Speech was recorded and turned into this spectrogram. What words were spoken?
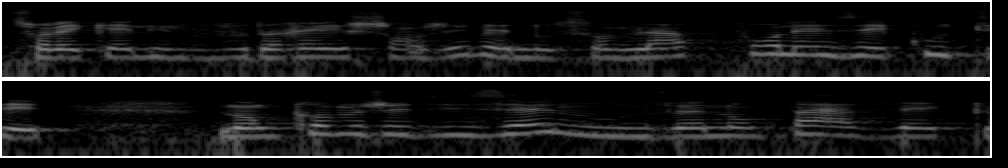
sur lesquelles il voudrait échanger, ben, nous sommes là pour les écouter. Donc comme je disais, nous ne venons pas avec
